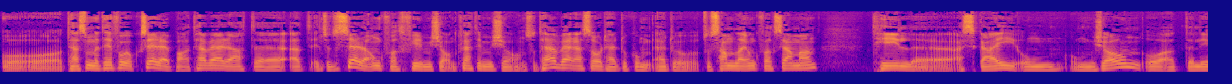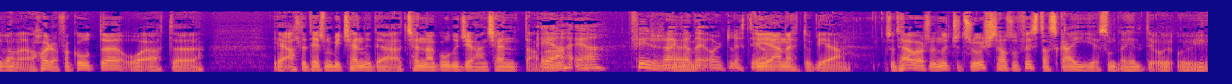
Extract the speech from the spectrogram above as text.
och det som det fokuserer på det var att att introducera ungfolk för mission, kvart mission. Så det er så det här du kom er du, du samlar ungfolk samman till uh, Sky om om mission och att leva høyre för gode och att uh, ja, alt det som vi kjenner det, at känna god og göra han kjent da. Ja, ja. Fyra räcker det ordentligt, ja. Ja, nettopp, ja. Så det här var så nødt trus, det var så første skai som det helt i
